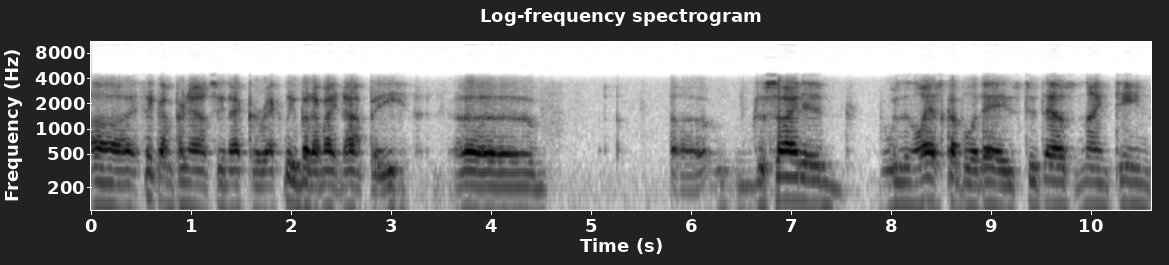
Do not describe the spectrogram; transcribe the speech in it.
uh, I think I'm pronouncing that correctly, but I might not be. Uh, uh, decided within the last couple of days, 2019,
